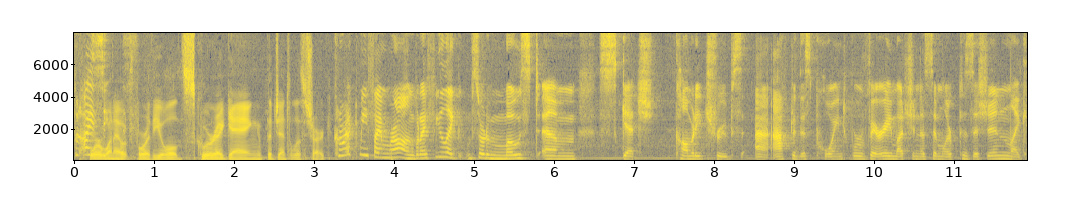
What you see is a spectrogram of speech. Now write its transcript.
But pour one out for the old Skura gang, the gentlest shark. correct me if I'm wrong, but I feel like sort of most um, sketch comedy troops after this point were very much in a similar position, like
